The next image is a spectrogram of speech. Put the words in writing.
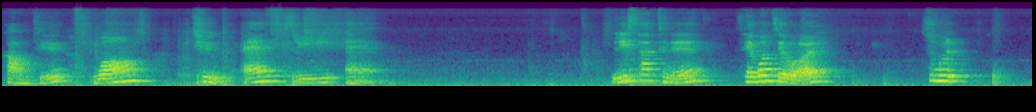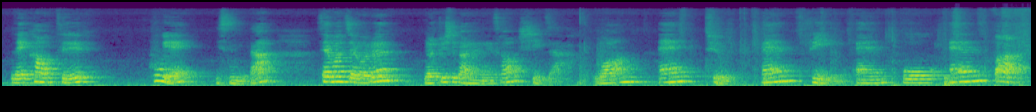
카운트 1, 2 and 3 and. 리스타트는 세 번째 월 24카운트 후에 있습니다. 세 번째 월은 12시 방향에서 시작. 1 and 2 and 3 and 4 and 5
